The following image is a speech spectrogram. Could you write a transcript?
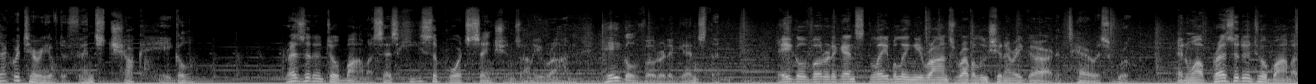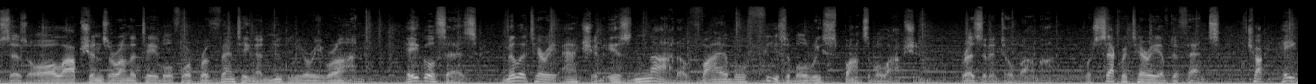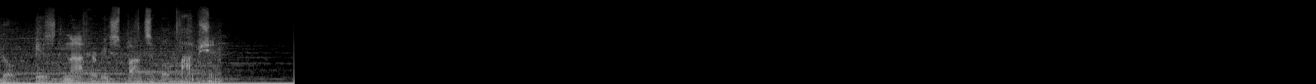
Secretary of Defense Chuck Hagel? President Obama says he supports sanctions on Iran. Hagel voted against them. Hagel voted against labeling Iran's Revolutionary Guard a terrorist group. And while President Obama says all options are on the table for preventing a nuclear Iran, Hagel says military action is not a viable, feasible, responsible option. President Obama, or Secretary of Defense, Chuck Hagel is not a responsible option.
